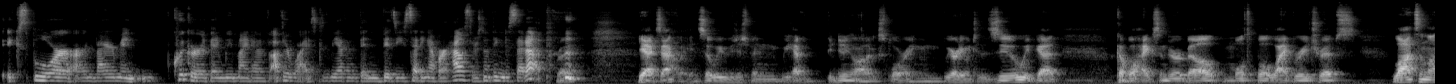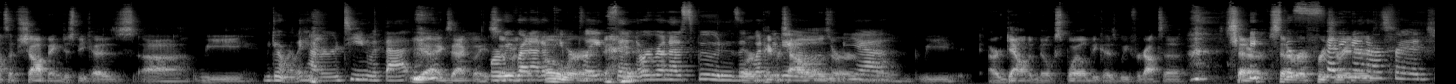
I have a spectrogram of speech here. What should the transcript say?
explore our environment quicker than we might have otherwise because we haven't been busy setting up our house. There's nothing to set up. Right. Yeah, exactly. And so we've just been we have been doing a lot of exploring. We already went to the zoo. We've got a couple hikes under our belt, multiple library trips, lots and lots of shopping just because uh, we we don't really have a routine with that. yeah exactly. or So we run like, out of oh, paper plates and or we run out of spoons and or what do paper we do? towels or yeah. you know, we our gallon of milk spoiled because we forgot to set our set our refrigerator. in our fridge.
